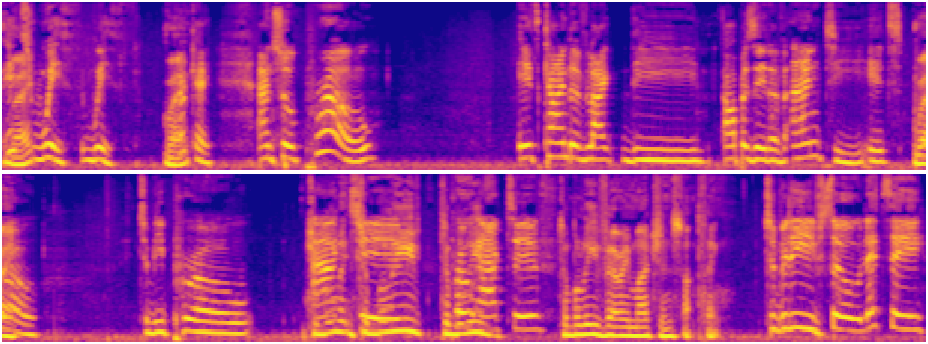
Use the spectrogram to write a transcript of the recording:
it's Right. with with. Right. Okay. And so pro it's kind of like the opposite of anti. It's pro. To be pro To, belie- to believe, to believe, to believe very much in something. to believe. So let's say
